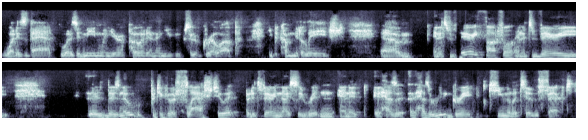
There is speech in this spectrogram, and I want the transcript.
what is that? What does it mean when you're a poet and then you sort of grow up, you become middle aged? Um, and it's very thoughtful and it's very, there's, there's no particular flash to it, but it's very nicely written and it, it, has a, it has a really great cumulative effect.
